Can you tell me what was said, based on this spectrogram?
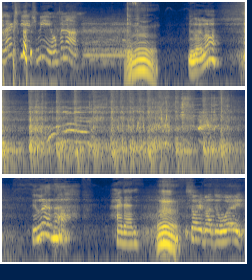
Alexei, it's me. Open up. Mm. Yelena? Hold on! Yelena! Hi, Dad. Mm. Sorry about the wait.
